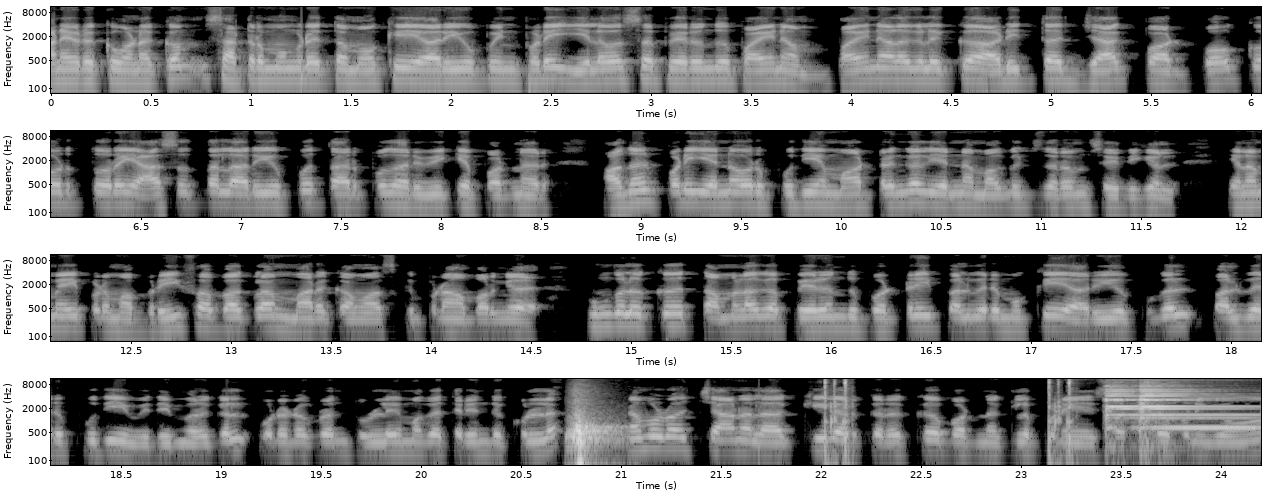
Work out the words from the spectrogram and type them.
அனைவருக்கும் வணக்கம். சற்றம் கிடைத்த முக்கிய அறிவிப்பின்படி இலவச பேருந்து பயணம் பயனாளர்களுக்கு அடித்த ஜாக்பாட் போக்குவரத்துறை அசத்தல் அறிவிப்பு தற்போது அறிவிக்கப்பட்டனர். அதன்படி என்ன ஒரு புதிய மாற்றங்கள் என்ன மகிழ்ச்சி தரும் செய்திகள்? இளமை இப்ப நம்ம பிரீஃபா பார்க்கலாம். மறக்காம ஸ்கிப் பண்ணாம பாருங்க. உங்களுக்கு தமிழக பேருந்து பற்றி பல்வேறு முக்கிய அறிவிப்புகள் பல்வேறு புதிய விதிமுறைகள் உடனுக்குடன் துல்லியமாக தெரிந்து கொள்ள நம்மளோட சேனலை கீழே இருக்கிற பட்டனை கிளிக் பண்ணி சப்ஸ்கிரைப் பண்ணிக்கோங்க.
